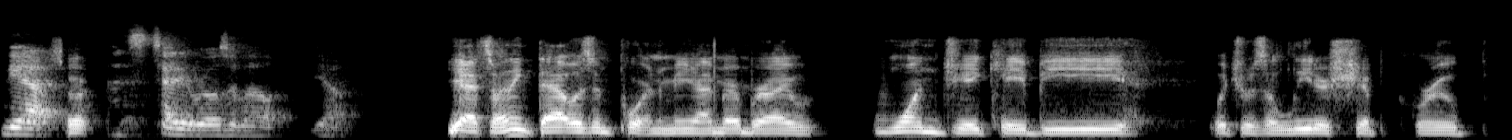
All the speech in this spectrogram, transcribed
Yeah, so, it's Teddy Roosevelt. Yeah. Yeah, so I think that was important to me. I remember I won JKB, which was a leadership group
